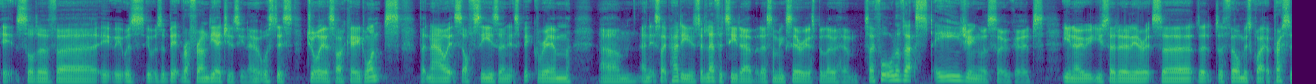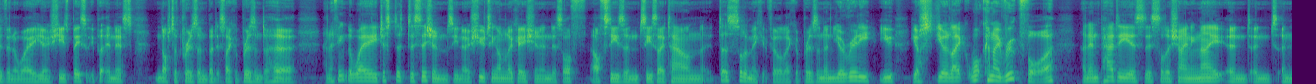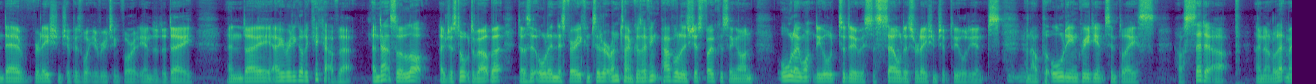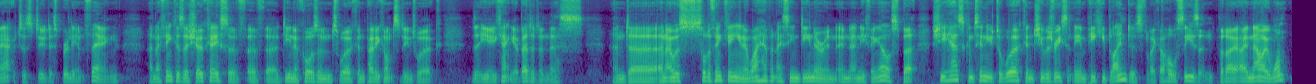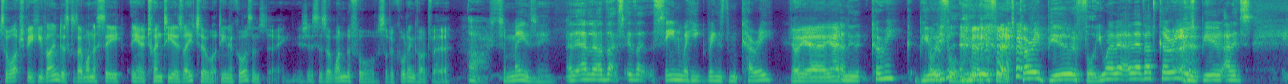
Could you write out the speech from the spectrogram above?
it sort of uh, it, it was it was a bit rough around the edges. You know, it was this joyous arcade once, but now it's off season. It's a bit grim, um, and it's like Paddy. There's a levity there, but there's something serious below him. So I thought all of that staging was so good. You know, you said earlier it's uh, the the film is quite oppressive in a way. You know, she's basically put in this not a prison, but it's like a prison to her. And I think the way just the decisions, you know, shooting on location in this off off season seaside town, it does sort of make it feel like a prison. And you're really you you're you're like, what can I root for? And then Paddy is this sort of shining knight, and and and their relationship is what you're rooting for at the end of the day, and I I really got a kick out of that, and that's a lot I just talked about, but does it all in this very considerate runtime? Because I think Pavel is just focusing on all I want the to do is to sell this relationship to the audience, and I'll put all the ingredients in place, I'll set it up, and I'll let my actors do this brilliant thing, and I think as a showcase of of uh, Dina Korzun's work and Paddy Considine's work, that you know you can't get better than this. And uh, and I was sort of thinking, you know, why haven't I seen Dina in, in anything else? But she has continued to work, and she was recently in Peaky Blinders for like a whole season. But I, I now I want to watch Peaky Blinders because I want to see, you know, twenty years later what Dina Korzun's doing. It's- This is a wonderful sort of calling card for her. Oh, it's amazing. And, and uh, that's is that the scene where he brings them curry. Oh yeah, yeah. And like, curry, beautiful, Oh, yeah. beautiful. It's curry, beautiful. You want to have ever had curry? It's beautiful, and it's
